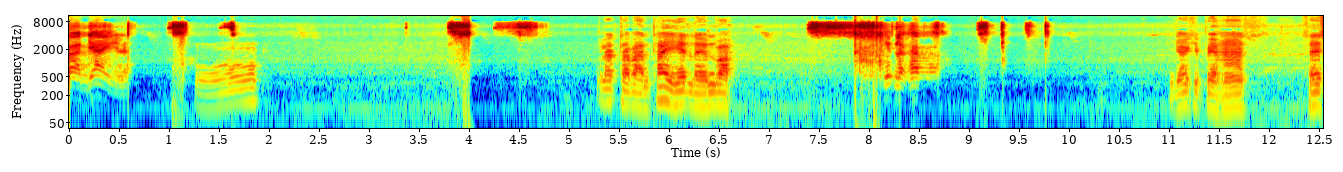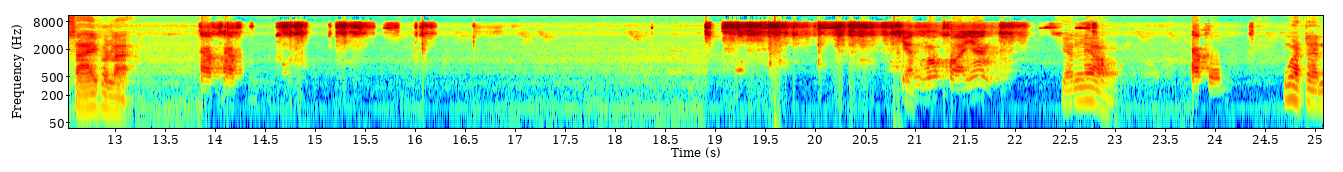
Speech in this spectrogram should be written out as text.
บ้านใหญ่แหละโอ้รัฐบาลไทยเฮ็ดเลยแม่นบ่คิดแล้วครับ เดี๋ยวคิดไปหาสายสายๆพุ่นละ ครับครับเขียนหัวคอยยังเขียนแล้ว ครับผมงวดอัน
